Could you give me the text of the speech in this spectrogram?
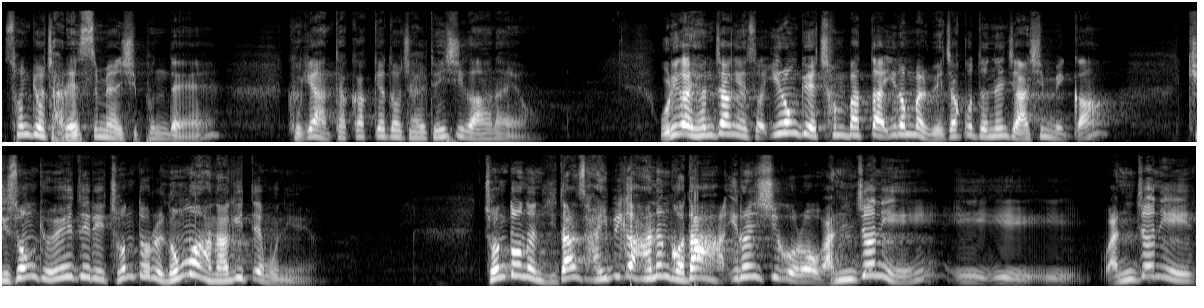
선교 잘했으면 싶은데, 그게 안타깝게도 잘 되지가 않아요. 우리가 현장에서 이런 교회 처음 봤다, 이런 말 왜 자꾸 듣는지 아십니까? 기성 교회들이 전도를 너무 안 하기 때문이에요. 전도는 이단 사이비가 하는 거다 이런 식으로 완전히 이, 이, 이, 완전히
